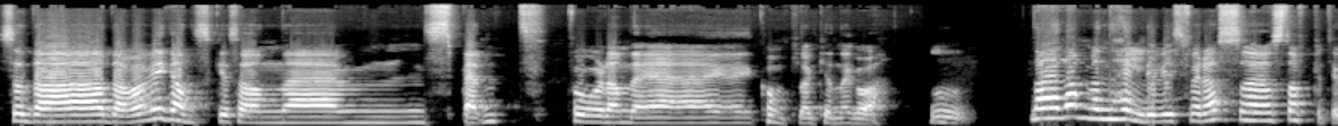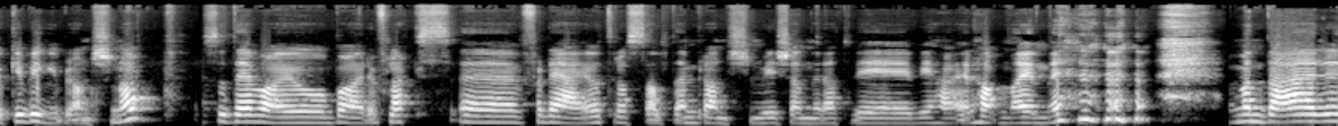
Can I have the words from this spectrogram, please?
så da, da, var vi ganske sånn um, spent på hvordan det kom til å kunne gå. Mm. Nei da, men heldigvis for oss så stoppet jo ikke byggebransjen opp. Så det var jo bare flaks. Uh, for det er jo tross alt den bransjen vi skjønner at vi, vi har havna inni. men der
